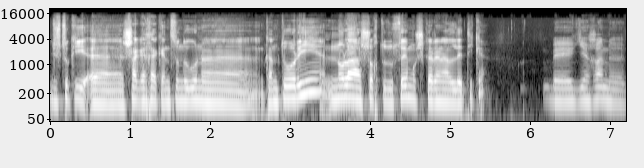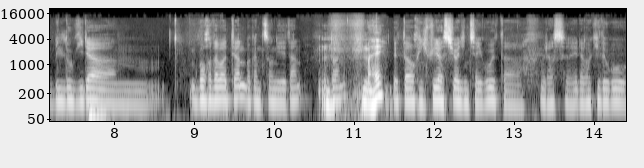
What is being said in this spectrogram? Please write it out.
Justuki, eh, sagarrak entzun dugun eh, kantu hori, nola sortu duzu musikaren aldetik? Be, giaran eh, bildu gira um, borda batean, bakantzan dietan, bai. eta hor inspirazioa dintzaigu eta beraz, eh, erabaki dugu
